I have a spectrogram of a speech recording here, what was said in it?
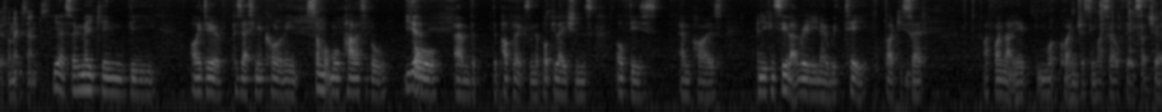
if that makes sense. Yeah, so making the idea of possessing a colony somewhat more palatable Yeah. for um, the, the publics and the populations of these empires. And you can see that really, you know, with tea, like you said. I find that you know, quite interesting myself that it's such a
